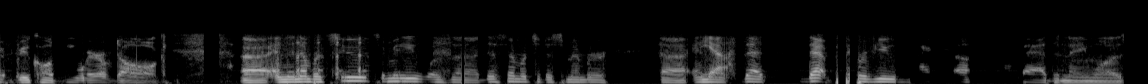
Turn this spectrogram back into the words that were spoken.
pay-per-view called Beware of Dog. Uh, and the number two to me was uh, December to Dismember, uh, and Yeah. that that, that pay-per-view how bad the name was.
